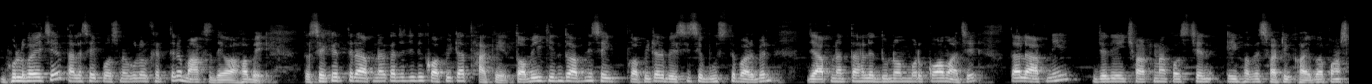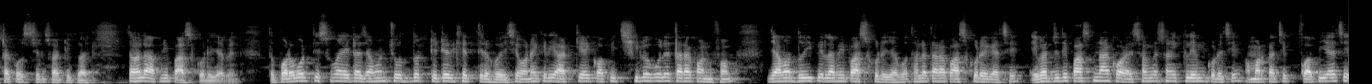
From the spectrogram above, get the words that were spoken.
ভুল হয়েছে, তাহলে সেই প্রশ্নগুলোর ক্ষেত্রে মার্কস দেওয়া হবে। তো সেক্ষেত্রে আপনার কাছে যদি কপিটা থাকে, তবেই কিন্তু আপনি সেই কপিটার বেসিসে বুঝতে পারবেন যে আপনার তাহলে দু নম্বর কম আছে। তাহলে আপনি যদি এই ছটনা কোশ্চেন এইভাবে সঠিক হয় বা পাঁচটা কোশ্চেন সঠিক হয়, তাহলে আপনি পাস করে যাবেন। তো পরবর্তী সময় এটা যেমন চোদ্দোর টেটের ক্ষেত্রে হয়েছে, অনেকেরই আরটিআই কপি ছিল বলে তারা কনফার্ম যে আমার দুই পেলে আমি পাস করে যাব, তাহলে তারা পাস করে গেছে। এবার যদি পাস না করায়, সঙ্গে সঙ্গে ক্লেম করেছে, আমার কাছে কপি আছে,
